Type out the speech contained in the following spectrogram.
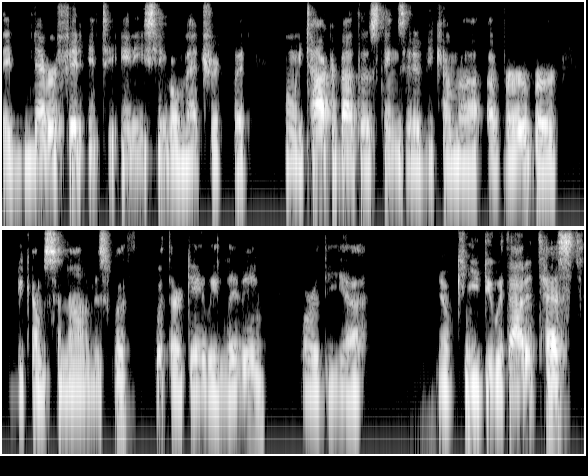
They've never fit into any single metric. But when we talk about those things that have become a, a verb or become synonymous with with our daily living, or the uh, you know, can you do without a test?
